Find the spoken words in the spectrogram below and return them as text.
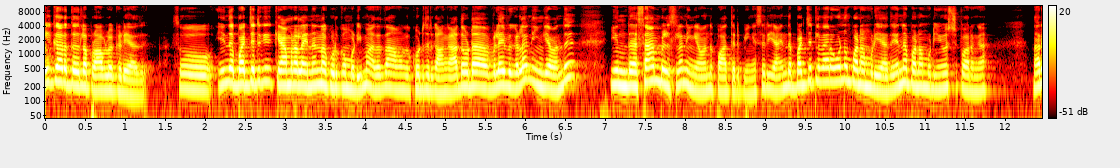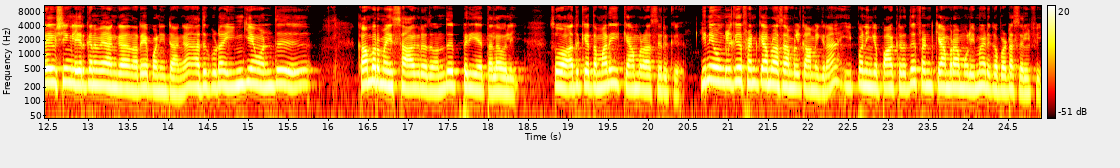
அல்காரத்தில் ப்ராப்ளம் கிடையாது. ஸோ இந்த பட்ஜெட்டுக்கு கேமராவில் என்னென்ன கொடுக்க முடியுமோ அதை தான் அவங்க கொடுத்துருக்காங்க. அதோட விளைவுகளை நீங்கள் வந்து இந்த சாம்பிள்ஸில் நீங்கள் வந்து பார்த்துருப்பீங்க. சரியா? இந்த பட்ஜெட்டில் வேறு ஒன்றும் பண்ண முடியாது. என்ன பண்ண முடியும்? யோசிச்சு பாருங்கள் நிறைய விஷயங்கள் ஏற்கனவே அங்கே நிறைய பண்ணிட்டாங்க. அது கூட இங்கேயும் வந்து காம்ப்ரமைஸ் ஆகுறது வந்து பெரிய தலைவலி. ஸோ அதுக்கேற்ற மாதிரி கேமராஸ் இருக்குது இனி உங்களுக்கு ஃப்ரண்ட் கேமரா சாம்பிள் காமிக்கிறேன். இப்போ நீங்கள் பார்க்குறது ஃப்ரண்ட் கேமரா மூலிமா எடுக்கப்பட்ட செல்ஃபி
